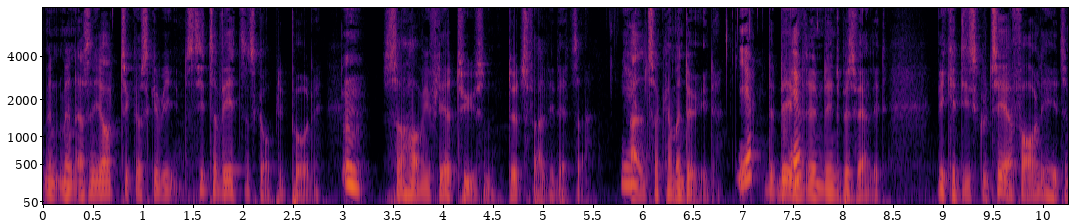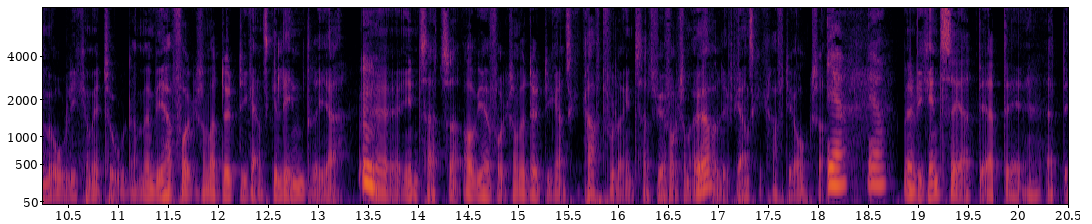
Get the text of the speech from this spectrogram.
Men, men alltså jag tycker, ska vi titta vetenskapligt på det. mm, Så har vi flera tusen dödsfall i detta. ja. Alltså kan man dö i det. Ja, Det, det, är, Ja. det är inte besvärligt. Vi kan diskutera farligheten med olika metoder. Men vi har folk som har dött i ganska lindriga Mm. eh, insatser. Och vi har folk som har dött i ganska kraftfulla insatser. Vi har folk som har överlevt ganska kraftiga också. ja, ja. Men vi kan inte säga att det, att det, att det,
